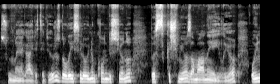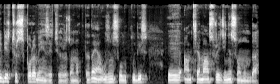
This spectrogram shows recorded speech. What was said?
sunmaya gayret ediyoruz. Dolayısıyla oyunun kondisyonu böyle sıkışmıyor, zamana yayılıyor. Oyunu bir tür spora benzetiyoruz o noktada. Yani uzun soluklu bir e, antrenman sürecinin sonunda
